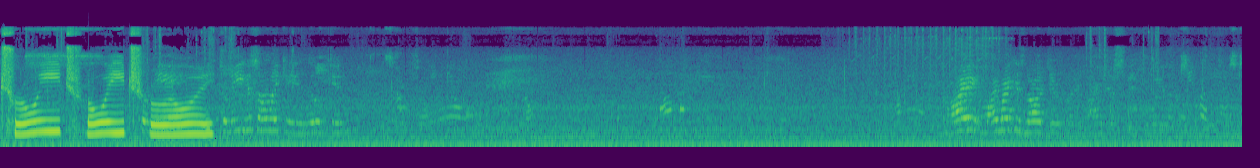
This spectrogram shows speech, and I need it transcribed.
Troy, Troy, Troy. To me, you sound like a little kid. My my mic is not different. I just speak the way that I'm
